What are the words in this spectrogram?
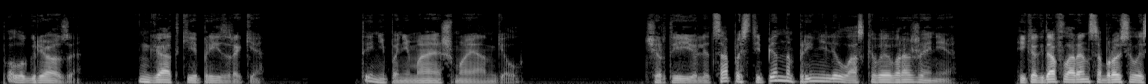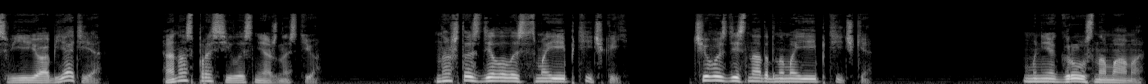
Полугрезы. Гадкие призраки. Ты не понимаешь, мой ангел». Черты ее лица постепенно приняли ласковое выражение. И когда Флоренса бросилась в ее объятия, она спросила с нежностью — но что сделалось с моей птичкой? Чего здесь надобно моей птичке? Мне грустно, мама.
